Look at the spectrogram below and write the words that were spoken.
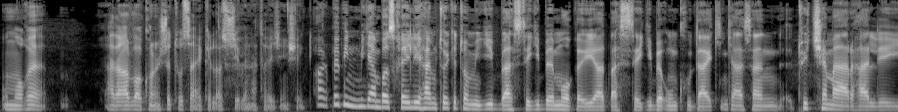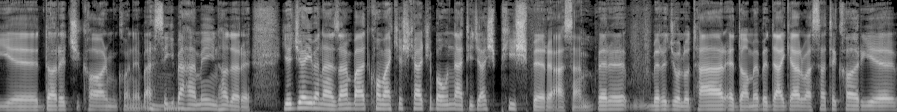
اون موقع حداقل واکنش تو سر کلاس چی به نتایج این شکل؟ آره ببین میگم باز خیلی همینطور که تو میگی بستگی به موقعیت بستگی به اون کودک این که اصلا توی چه مرحله داره چی کار می‌کنه بستگی به همه اینها داره. یه جایی به نظرم باید کمکش کرد که با اون نتیجهش پیش بره اصلا بره بره جلوتر ادامه به دگر وسط کاریه.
